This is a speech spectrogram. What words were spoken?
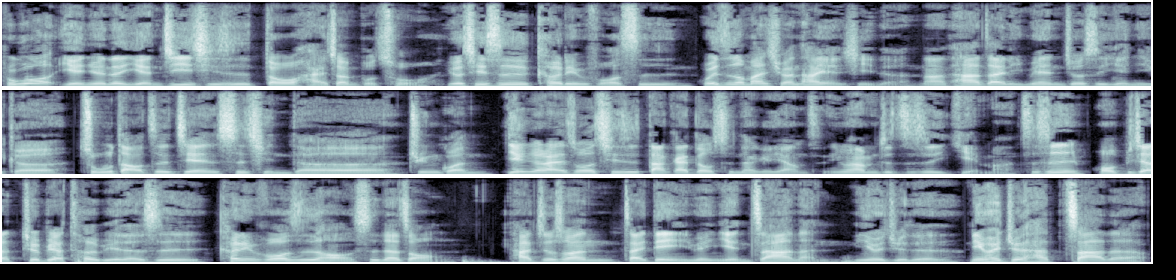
不过演员的演技其实都还算不错，尤其是科林佛斯，我一直都蛮喜欢他演戏的。那他在里面就是演一个主导这件事情的军官，严格来说，其实大概都是那个样子，因为他们就只是演嘛。只是我比较觉得比较特别的是，科林佛斯哈是那种。他就算在电影里面演渣男，你也会觉得，你也会觉得他渣的，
